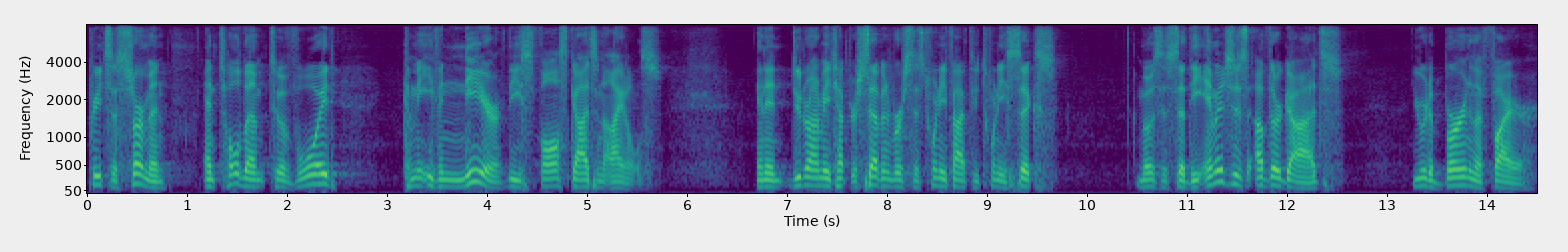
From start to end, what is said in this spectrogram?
preached a sermon and told them to avoid coming even near these false gods and idols. And in Deuteronomy chapter 7, verses 25 through 26, Moses said, The images of their gods you are to burn in the fire.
